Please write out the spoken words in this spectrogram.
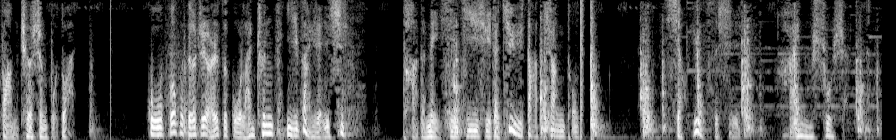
纺车声不断。古婆婆得知儿子古兰春已在人世，她的内心积蓄着巨大的伤痛。小月此时还能说什么呢？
